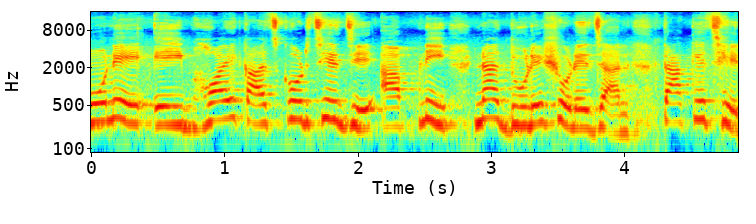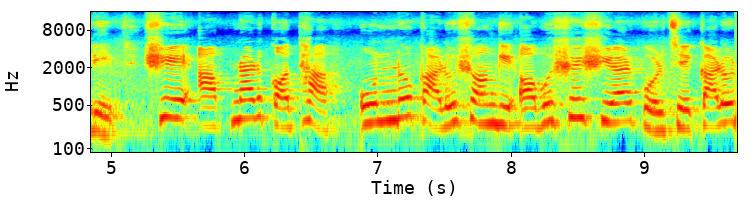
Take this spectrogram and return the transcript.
মনে এই ভয় কাজ করছে যে আপনি না দূরে সরে যান, তাকে ছেড়ে। সে আপনার কথা অন্য কারও সঙ্গে অবশ্যই শেয়ার করছে, কারণ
